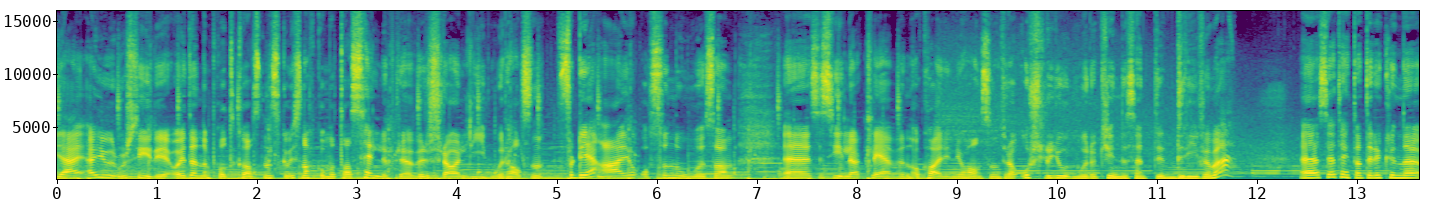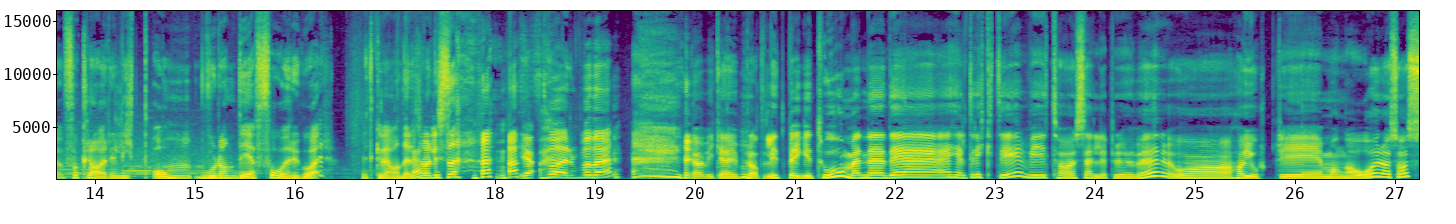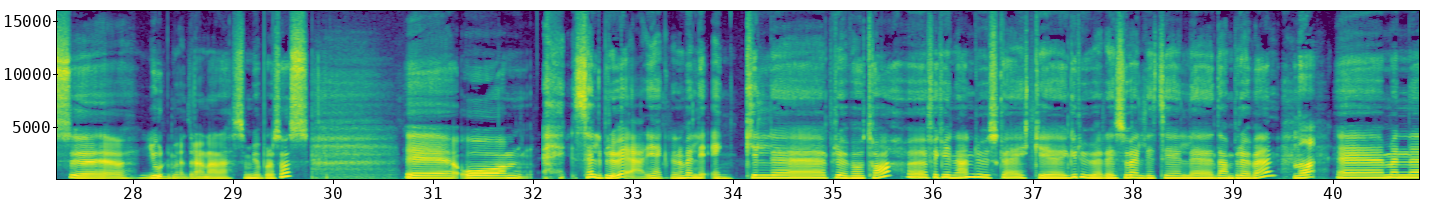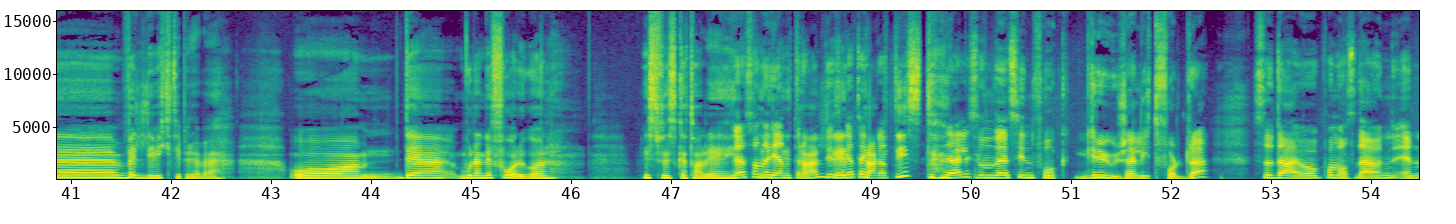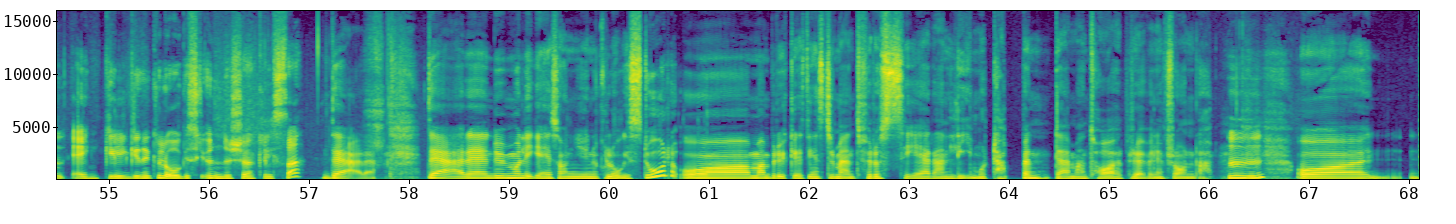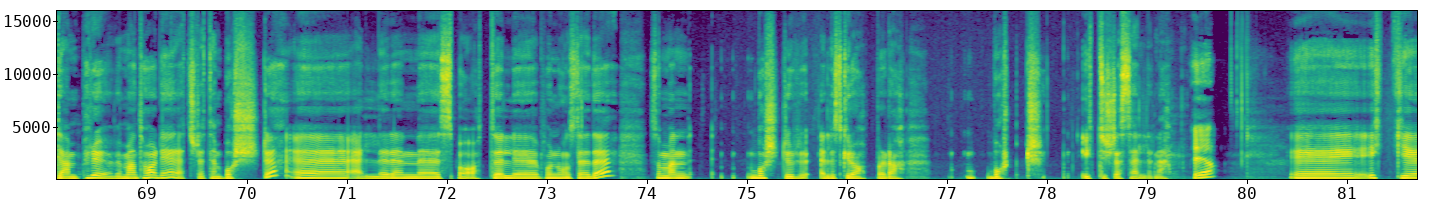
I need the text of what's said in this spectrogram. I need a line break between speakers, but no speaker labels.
Jeg er jordmor Siri, og i denne podkasten skal vi snakke om å ta celleprøver fra livmorhalsen. For det er jo også noe som eh, Cecilia Kleven og Karin Johansson fra Oslo jordmor- og kvinnesenter driver med. Eh, så jeg tenkte at dere kunne forklare litt om hvordan det foregår. Vet ikke hvem av dere som har lyst til å svare på det.
Ja, Vi kan prate litt begge to, men eh, det er helt riktig. Vi tar celleprøver og har gjort det i mange år hos oss. eh, Jordmødrene som jobber hos oss. Eh, og celleprøve er egentlig en veldig enkel prøve å ta for kvinnen. Du skal ikke grue deg så veldig til den prøven,
Nei.
men veldig viktig prøve. Og det, hvordan det foregår hvis vi skal ta det i
Ja, sånn rent praktisk.
det er praktisk.
Det er liksom det, Siden folk gruer seg litt for det. Så det er jo på en måte en, en enkel gynekologisk undersøkelse.
Det er det. det er, eh, du må ligge i en sånn gynekologisk stol, og man bruker et instrument for å se den livmortappen der man tar prøver ifra. Mm. Og den prøven man tar, det er rett og slett en borste eh, eller en eh, spatel på noen steder, som man borster eller skraper da, bort ytterste cellene.
Ja.
Eh, ikke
